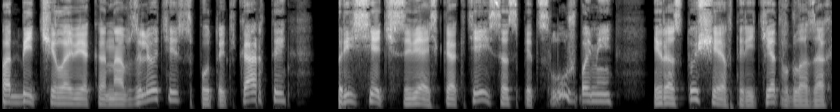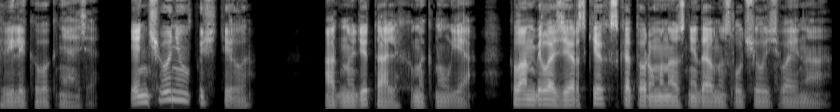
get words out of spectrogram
подбить человека на взлете, спутать карты, пресечь связь когтей со спецслужбами и растущий авторитет в глазах великого князя. Я ничего не упустила. Одну деталь, хмыкнул я. Клан Белозерских, с которым у нас недавно случилась война.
